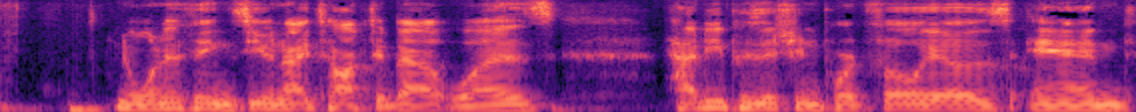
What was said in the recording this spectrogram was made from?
You know, one of the things you and I talked about was how do you position portfolios and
